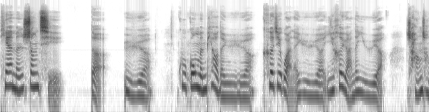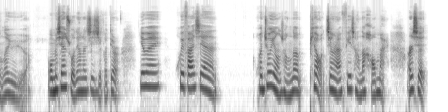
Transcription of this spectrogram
天安门升旗的预约、故宫门票的预约、科技馆的预约、颐和园的预约、长城的预约。我们先锁定了这几个地儿，因为会发现环球影城的票竟然非常的好买，而且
